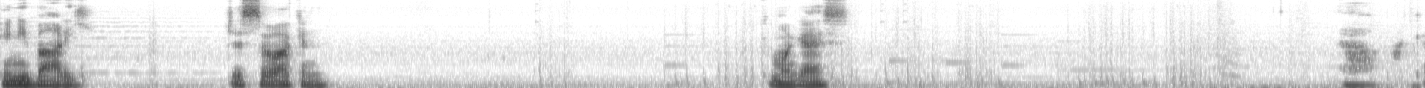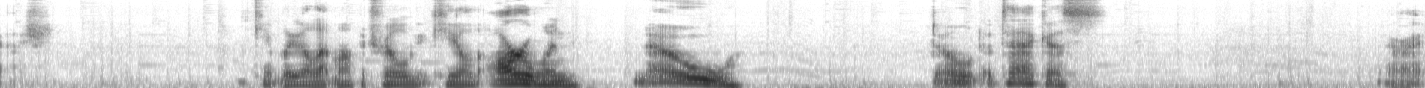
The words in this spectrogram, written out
Anybody. Just so I can... Come on, guys. Oh my gosh. I can't believe I let my patrol get killed. Arwen! No! Don't attack us. Alright.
